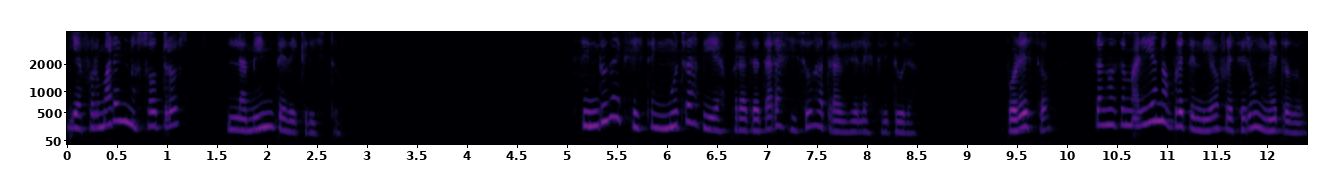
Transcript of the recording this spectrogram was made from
y a formar en nosotros la mente de Cristo. Sin duda existen muchas vías para tratar a Jesús a través de la Escritura. Por eso, San José María no pretendía ofrecer un método,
